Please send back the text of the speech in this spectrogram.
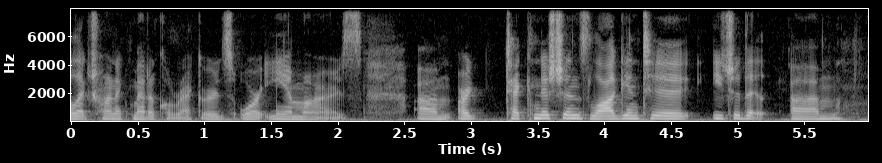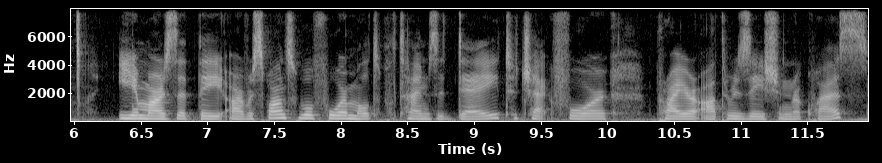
electronic medical records or EMRs. Um, our technicians log into each of the um, EMRs that they are responsible for multiple times a day to check for prior authorization requests.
